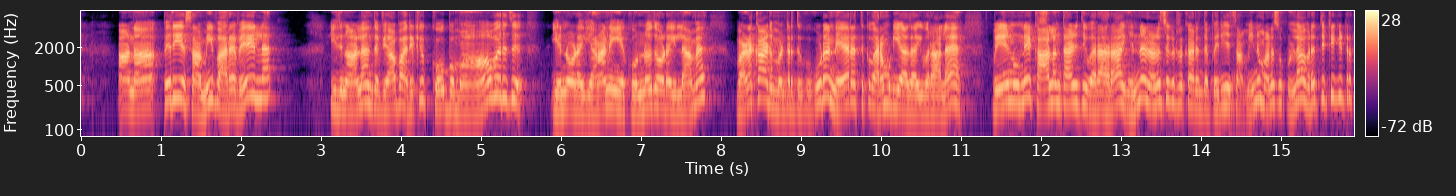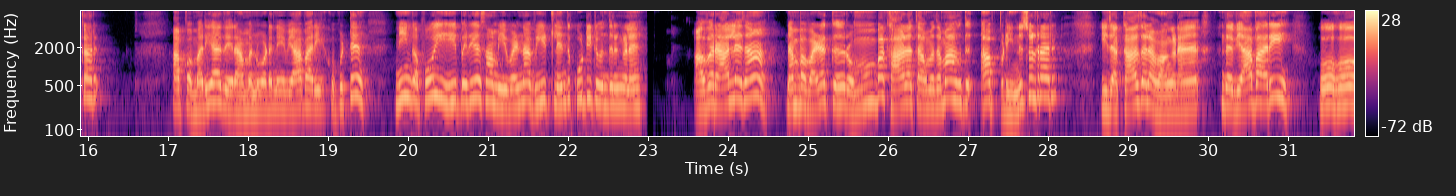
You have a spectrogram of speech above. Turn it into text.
ஆனால் பெரியசாமி வரவே இல்லை. இதனால் அந்த வியாபாரிக்கு கோபமாக வருது. என்னோட யானையை கொன்னதோடு இல்லாமல் வழக்காடு மன்றத்துக்கு கூட நேரத்துக்கு வர முடியாதா இவரால்? வேணும்னே காலம் தாழ்த்தி வராரா? என்ன நினச்சிக்கிட்டு இருக்காரு இந்த பெரியசாமின்னு மனசுக்குள்ளே அவரை திட்டிக்கிட்டு இருக்காரு. அப்போ மரியாதை ராமன் உடனே வியாபாரியை கூப்பிட்டு நீங்கள் போய் பெரியசாமி வேணா வீட்டிலேருந்து கூட்டிகிட்டு வந்துருங்களேன். அவரால் தான் நம்ம வழக்கு ரொம்ப காலதாமதமாகுது அப்படின்னு சொல்கிறாரு இதை காதலை வாங்கினேன். அந்த வியாபாரி ஓஹோ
